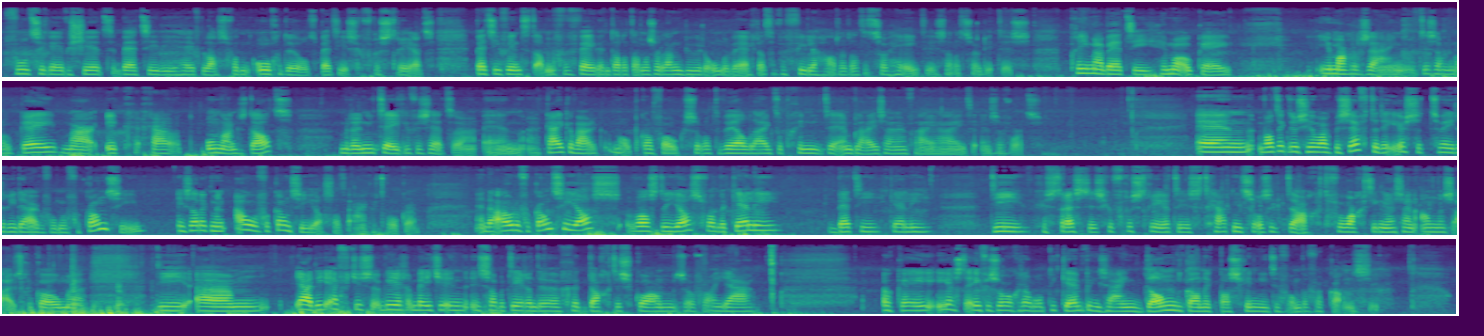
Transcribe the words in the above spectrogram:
voelt zich even shit. Betty die heeft last van ongeduld. Betty is gefrustreerd. Betty vindt het allemaal vervelend dat het allemaal zo lang duurde onderweg. Dat we file hadden, dat het zo heet is, dat het zo dit is. Prima Betty, helemaal oké. Je mag er zijn, het is allemaal oké. maar ik ga ondanks dat me er niet tegen verzetten. En uh, kijken waar ik me op kan focussen. Wat wel lijkt op genieten en blij zijn en vrijheid enzovoort. En wat ik dus heel erg besefte de eerste twee, drie dagen voor mijn vakantie, is dat ik mijn oude vakantiejas had aangetrokken. En de oude vakantiejas was de jas van de Kelly, Betty Kelly, die gestrest is, gefrustreerd is. Het gaat niet zoals ik dacht. Verwachtingen zijn anders uitgekomen. Die, um, ja, die eventjes weer een beetje in, in saboterende gedachten kwam. Zo van ja, oké, eerst even zorgen dat we op die camping zijn. Dan kan ik pas genieten van de vakantie.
